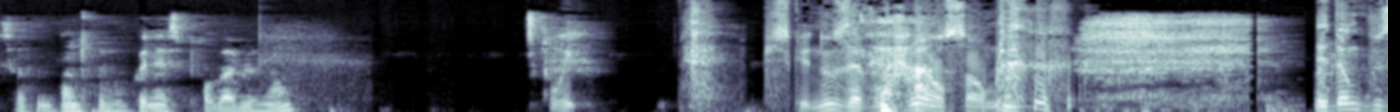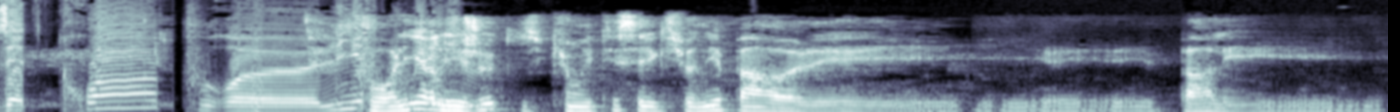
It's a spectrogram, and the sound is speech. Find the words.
certains d'entre vous connaissent probablement. Puisque nous avons joué ensemble. et donc, vous êtes trois pour euh, lire. Pour tous lire les jeux qui, qui ont été sélectionnés par euh, les par les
